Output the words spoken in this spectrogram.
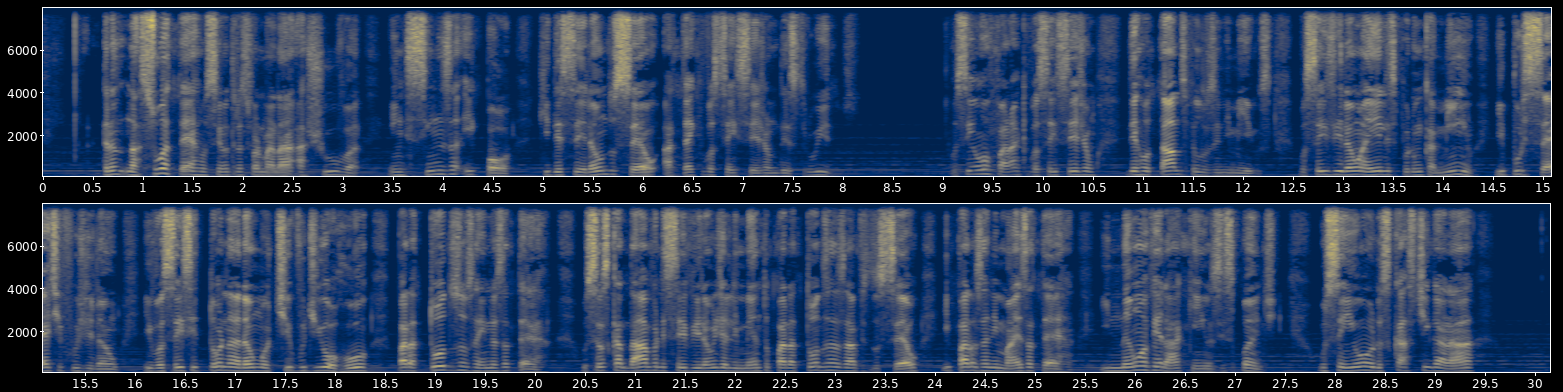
na sua terra o Senhor transformará a chuva em cinza e pó, que descerão do céu até que vocês sejam destruídos. O Senhor fará que vocês sejam derrotados pelos inimigos. Vocês irão a eles por um caminho e por sete fugirão, e vocês se tornarão motivo de horror para todos os reinos da terra. Os seus cadáveres servirão de alimento para todas as aves do céu e para os animais da terra, e não haverá quem os espante. O Senhor os castigará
